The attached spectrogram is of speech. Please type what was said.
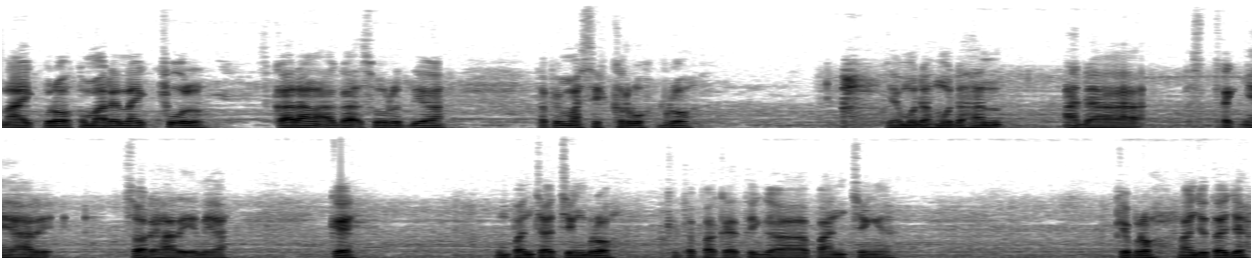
naik bro. Kemarin naik full. Sekarang agak surut ya Tapi masih keruh bro. Ya mudah-mudahan ada strike-nya ya hari Sore hari ini ya. Oke umpan cacing bro. Kita pakai tiga pancing ya. Oke bro lanjut aja.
